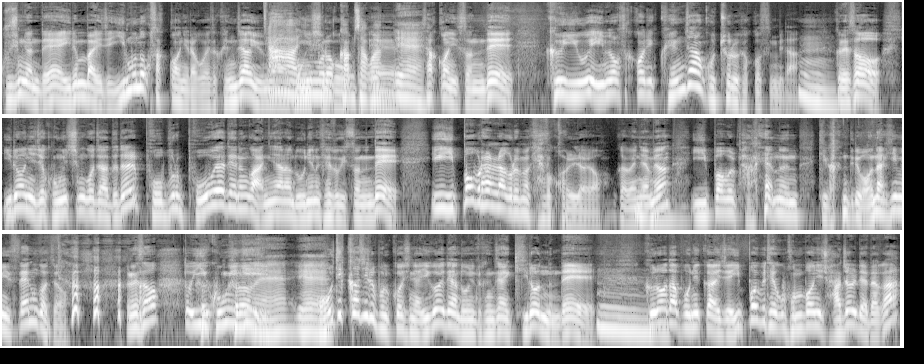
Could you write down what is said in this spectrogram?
90년대 이른바 이제 이문옥 사건이라고 해서 굉장히 유명한 아, 이문옥 감사관. 예. 사건이 있었는데 그 이후에 이문옥 사건이 굉장한 고초를 겪었습니다. 음. 그래서 이런 이제 공익신고자들을 법으로 보호해야 되는 거 아니냐는 논의는 계속 있었는데 이게 입법을 하려 그러면 계속 걸려요. 그러니까 왜냐하면 음. 이 입법을 방해하는 기관들이 워낙 힘이 센 거죠. 그래서 또이 그- 공익이. 예. 어디까지를 볼 것이냐 이거에 대한 논의도 굉장히 길었는데 음. 그러다 보니까 이제 입법이 되고 번번이 좌절되다가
